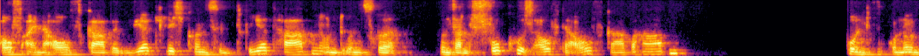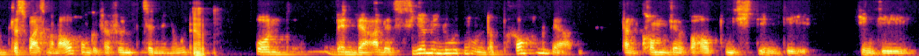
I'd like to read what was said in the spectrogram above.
auf eine Aufgabe wirklich konzentriert haben und unsere, unseren Fokus auf der Aufgabe haben? Und, und, und das weiß man auch, ungefähr 15 Minuten. Ja. Und wenn wir alle vier Minuten unterbrochen werden, dann kommen wir überhaupt nicht in die, in die,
